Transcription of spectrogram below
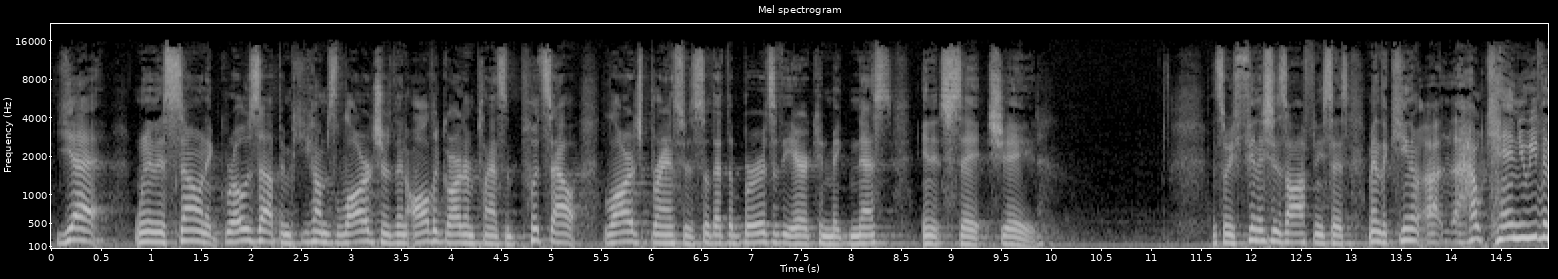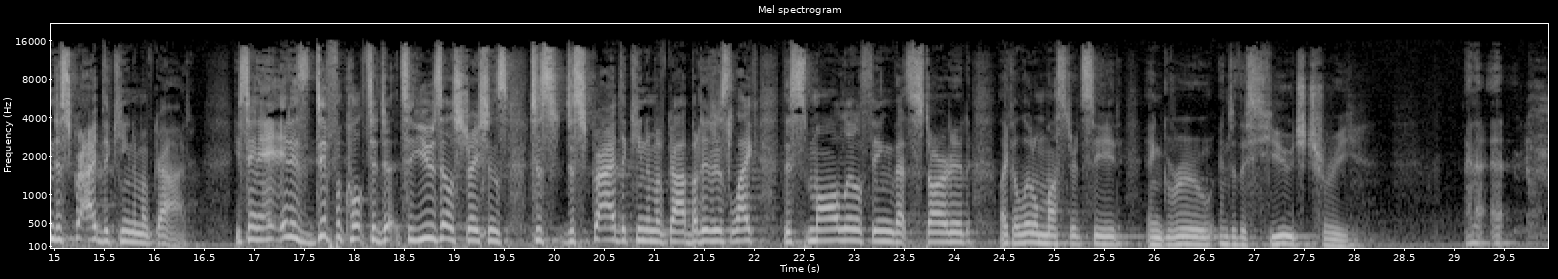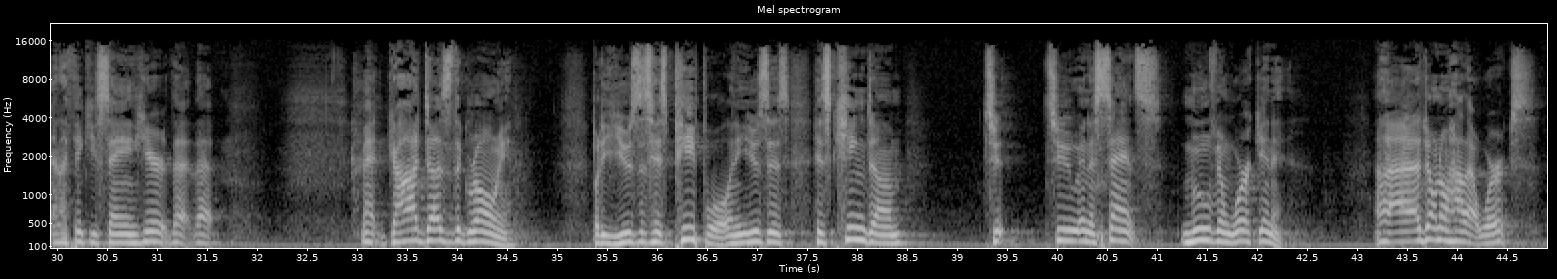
Yet, when it is sown, it grows up and becomes larger than all the garden plants and puts out large branches so that the birds of the air can make nests in its shade. And so he finishes off and he says, Man, the kingdom, uh, how can you even describe the kingdom of God? He's saying it is difficult to, to use illustrations to s- describe the kingdom of God, but it is like this small little thing that started like a little mustard seed and grew into this huge tree. And, uh, and I think he's saying here that, that, man, God does the growing, but he uses his people and he uses his kingdom to, to in a sense, move and work in it. I don't know how that works,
